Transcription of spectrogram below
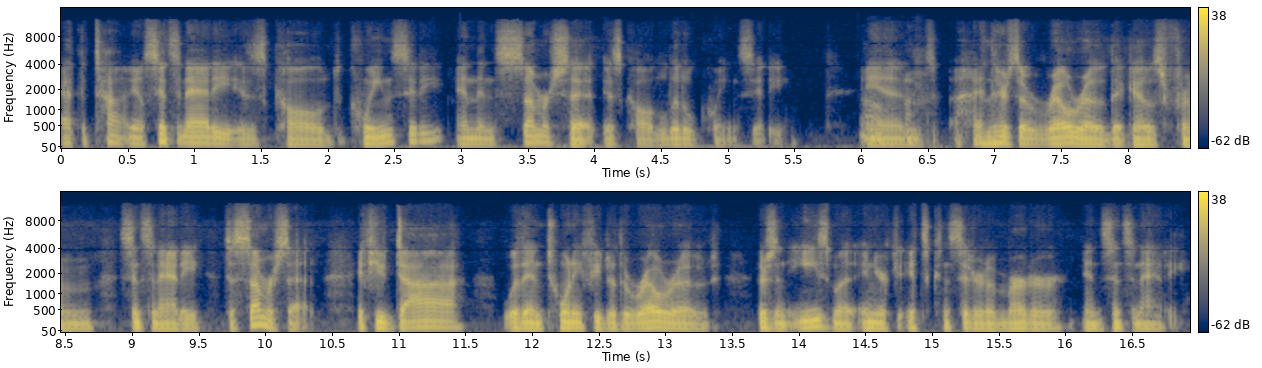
at the time, you know, Cincinnati is called Queen City, and then Somerset is called Little Queen City. Oh. And and there's a railroad that goes from Cincinnati to Somerset. If you die within 20 feet of the railroad, there's an easement, and you're it's considered a murder in Cincinnati,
